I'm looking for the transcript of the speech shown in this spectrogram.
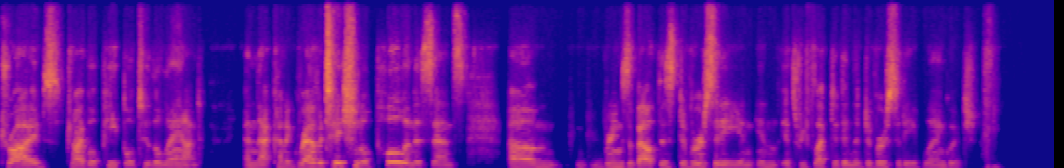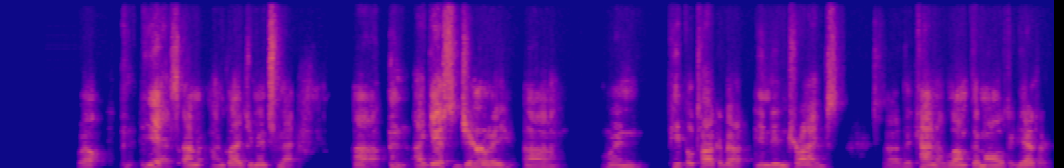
tribes, tribal people to the land. And that kind of gravitational pull, in a sense, um, brings about this diversity, and, it's reflected in the diversity of language. Well, yes, I'm, I'm glad you mentioned that. Uh, I guess generally, uh, when people talk about Indian tribes, uh, they kind of lump them all together.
